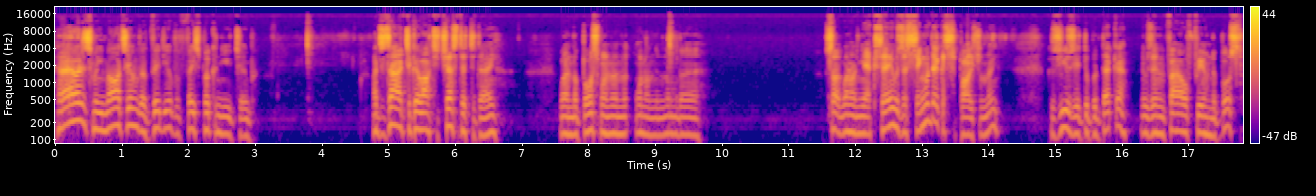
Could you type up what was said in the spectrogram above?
Hello, it's me, Martin, with a video for Facebook and YouTube. I decided to go out to Chester today. When the bus went on, went on the number... Sorry, went on the XA. It was a single decker, surprisingly. Because usually a double decker. It was in Val 3 on the bus.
